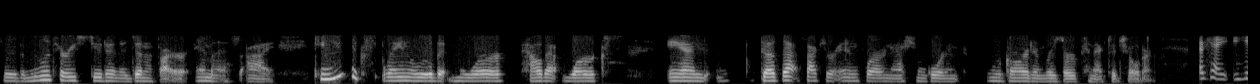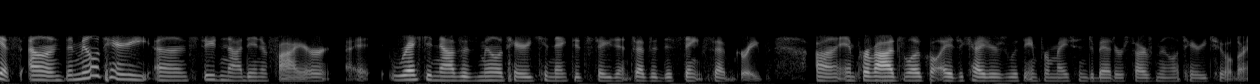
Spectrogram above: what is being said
through the Military Student Identifier (MSI). Can you explain a little bit more how that works, and does that factor in for our National Guard and, Reserve connected children? Okay, yes. Um, the Military uh, Student Identifier uh, recognizes military connected students as a distinct subgroup uh, and provides local educators with information to better serve military children.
